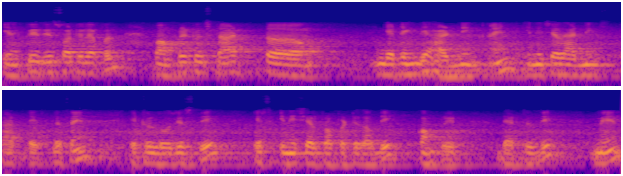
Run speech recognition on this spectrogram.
increase this what will happen concrete will start uh, getting the hardening and initial hardening start takes place and it will loses the its initial properties of the concrete. That is the main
